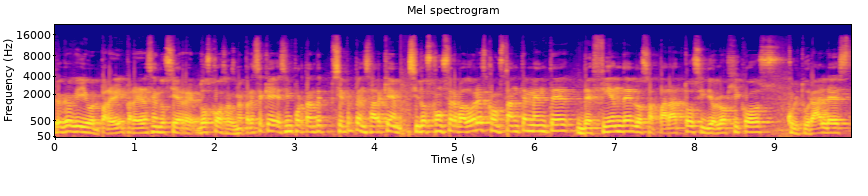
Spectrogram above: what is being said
Yo creo que para, ir, para ir haciendo cierre, dos cosas. Me parece que es importante siempre pensar que si los conservadores constantemente defienden los aparatos ideológicos, culturales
